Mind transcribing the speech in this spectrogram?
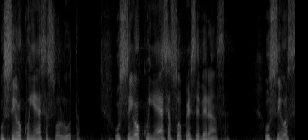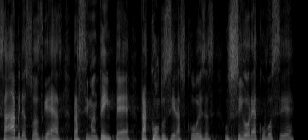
o Senhor conhece a sua luta, o Senhor conhece a sua perseverança. O Senhor sabe das suas guerras para se manter em pé, para conduzir as coisas. O Senhor é com você.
